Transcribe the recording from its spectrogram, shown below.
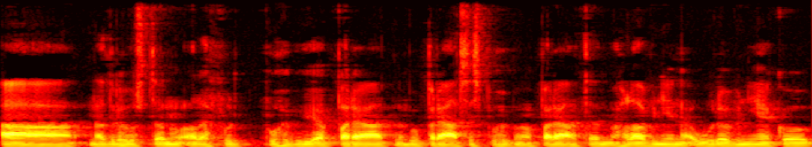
a na druhou stranu ale furt pohybový aparát nebo práce s pohybovým aparátem hlavně na úrovni jako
